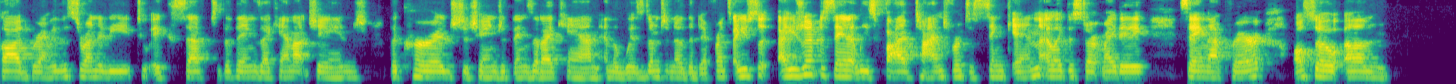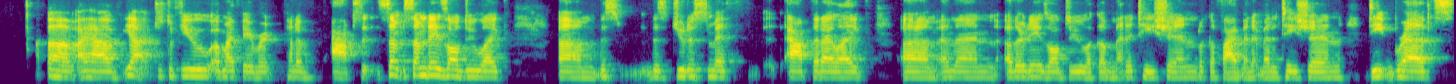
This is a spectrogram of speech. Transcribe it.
God grant me the serenity to accept the things I cannot change, the courage to change the things that I can, and the wisdom to know the difference. I usually I usually have to say it at least five times for it to sink in. I like to start my day saying that prayer. Also, um, um, I have yeah, just a few of my favorite kind of apps. Some some days I'll do like um, this this Judah Smith app that I like. Um, and then other days I'll do like a meditation, like a five minute meditation, deep breaths.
